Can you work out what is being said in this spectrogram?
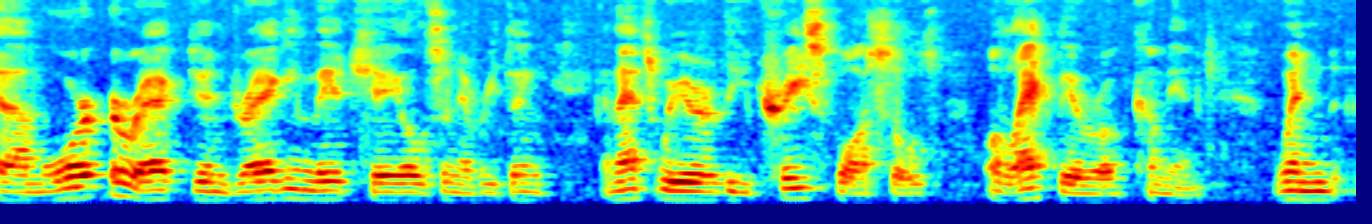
uh, more erect and dragging their tails and everything, and that's where the trace fossils, or lack thereof, come in. When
